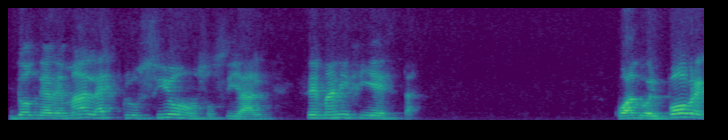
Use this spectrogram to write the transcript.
donde además la exclusión social se manifiesta cuando el pobre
